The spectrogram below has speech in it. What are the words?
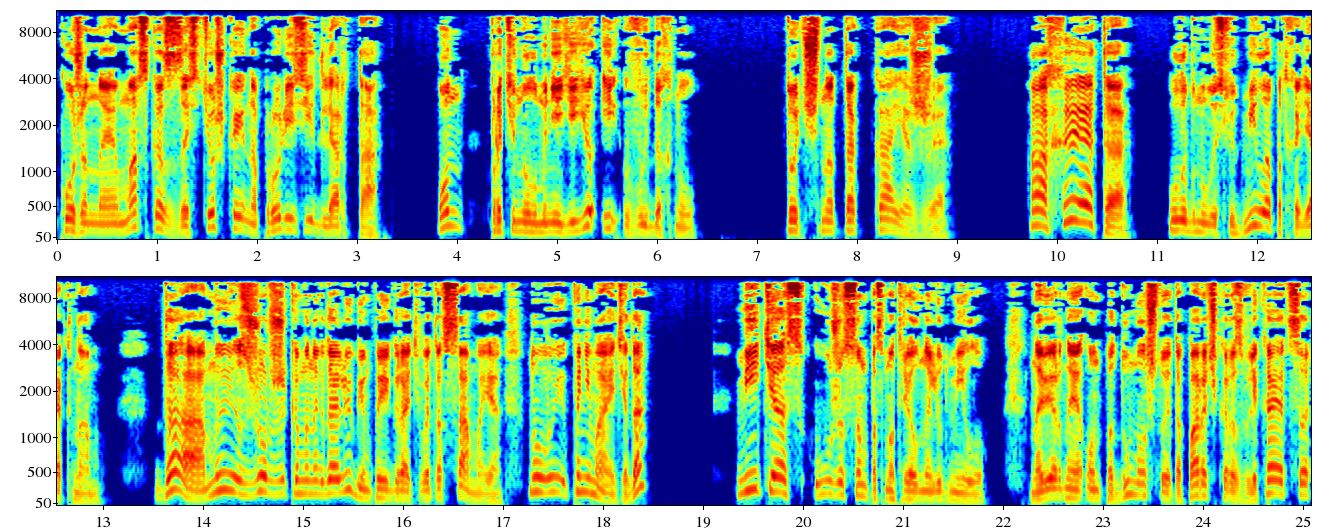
кожаная маска с застежкой на прорези для рта. Он протянул мне ее и выдохнул. Точно такая же. — Ах, это! — улыбнулась Людмила, подходя к нам. — Да, мы с Жоржиком иногда любим поиграть в это самое. Ну, вы понимаете, да? Митя с ужасом посмотрел на Людмилу. Наверное, он подумал, что эта парочка развлекается,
